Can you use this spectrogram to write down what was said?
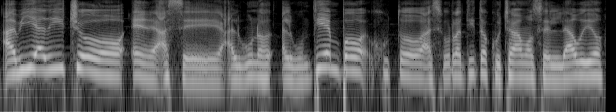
Había dicho eh, hace algunos, algún tiempo, justo hace un ratito escuchábamos el audio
